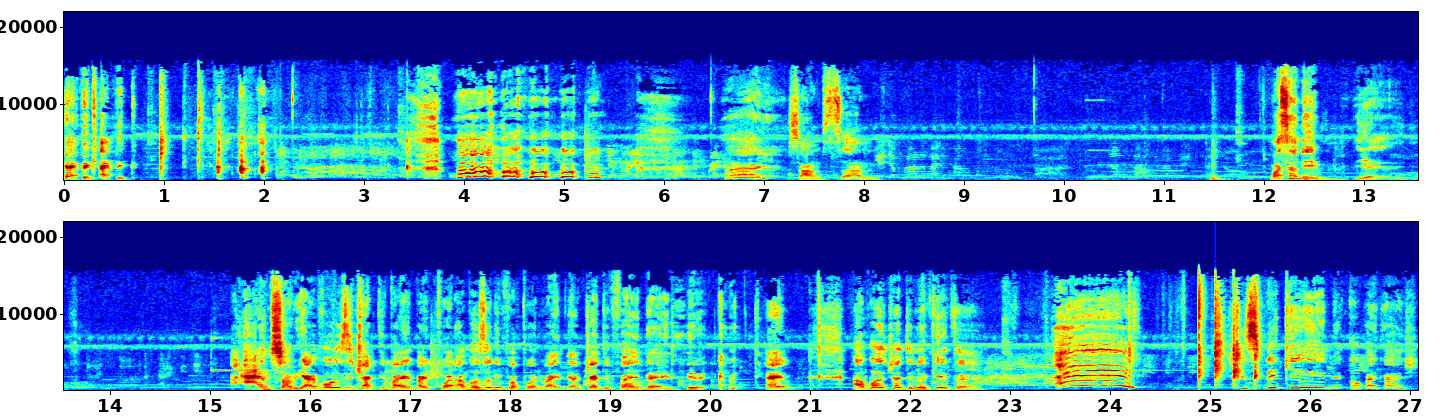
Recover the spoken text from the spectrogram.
yeah, the guy. The... Samsung. What's her name? Yeah. I'm sorry, I'm always attracted by by Orn. I'm always looking for Orn, right? I'm trying to find her every time. I'm always trying to locate her. Hey! She's speaking! Oh my gosh.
